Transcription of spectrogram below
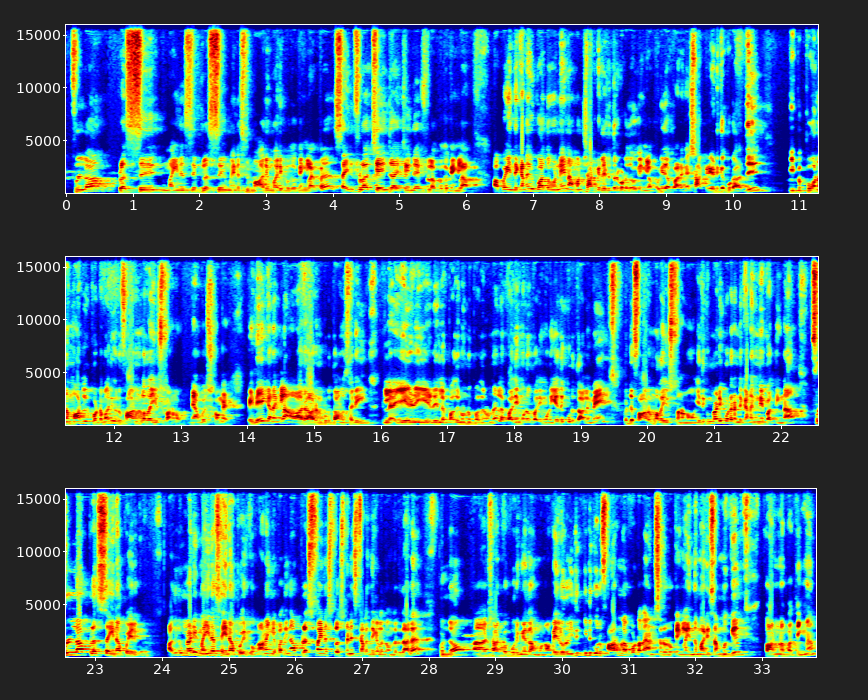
ஃபுல்லாக ப்ளஸ்ஸு மைனஸு ப்ளஸ்ஸு மைனஸ்னு மாறி மாறி போகுது ஓகேங்களா இப்போ சைன் ஃபுல்லாக சேஞ்ச் ஆகி சேஞ்ச் ஆகி ஃபுல்லாக போகுது ஓகேங்களா அப்போ இந்த கணக்கு பார்த்த உடனே நம்ம ஷார்ட்கட் எடுத்துக்கூடாது ஓகேங்களா புரியுதா பாருங்க? ஷார்ட்கட் எடுக்கக்கூடாது. இப்போ போன மாடல் போட்ட மாதிரி ஒரு ஃபார்முலா தான் யூஸ் பண்ணணும். ஞாபகம் வச்சுக்கோங்க. இப்போ இதே கணக்கில் ஆறு ஆறுன்னு கொடுத்தாலும் சரி இல்லை ஏழு ஏழு இல்லை பதினொன்று பதினொன்று இல்லை பதிமூணு பதிமூணு எது கொடுத்தாலுமே கொஞ்சம் ஃபார்முலா தான் யூஸ் பண்ணணும். இதுக்கு முன்னாடி போட்ட ரெண்டு கணக்குமே பார்த்தீங்கன்னா ஃபுல்லாக ப்ளஸ் சைனாக போயிருக்கும். அதுக்கு முன்னாடி மைனஸ் சைனாக போயிருக்கும். ஆனால் இங்கே பார்த்தீங்கன்னா ப்ளஸ் மைனஸ் ப்ளஸ் மைனஸ் கலந்து கலந்து வந்ததால கொஞ்சம் ஷார்ப்பாக பொறுமையாக தான் போகணும் அப்போ இதில் ஒரு இது இதுக்கு ஒரு ஃபார்முலா போட்டால் தான் ஆன்சர் வரும். ஓகேங்களா இந்த மாதிரி சம்முக்கு ஃபார்முலா பார்த்தீங்கன்னா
